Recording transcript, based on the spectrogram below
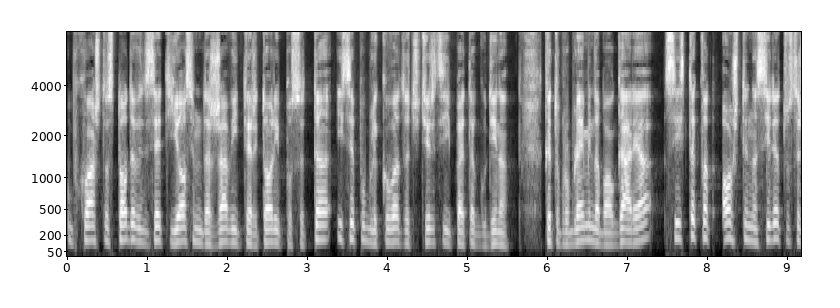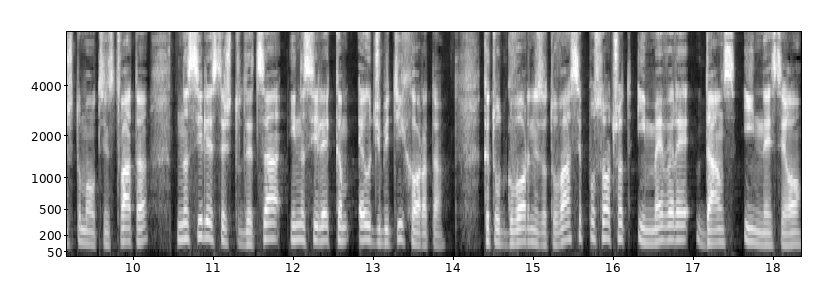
обхваща 198 държави и територии по света и се публикува за 45-та година. Като проблеми на България се изтъкват още насилието срещу малцинствата, насилие срещу деца и насилие към ЛГБТ хората. Като отговорни за това се посочват и МВР, ДАНС и НСО.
